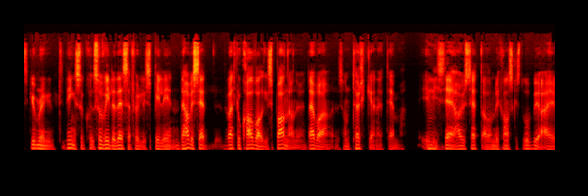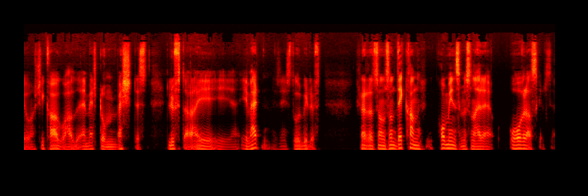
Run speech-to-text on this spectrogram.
skumle ting, så, så ville det selvfølgelig spille inn. Det har vi sett. Det var et lokalvalg i Spania nå. Der var sånn tørken et tema. Vi mm. ser, har jo sett at amerikanske storbyer er jo Chicago hadde meldt om verste lufta i, i, i verden, i storbyluft. Sånn, sånn, det kan komme inn som en sånn her overraskelse.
